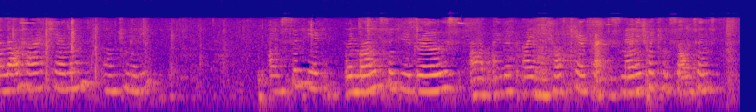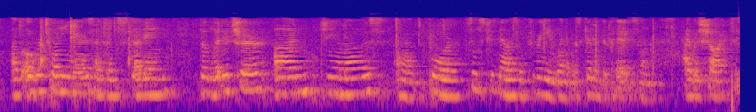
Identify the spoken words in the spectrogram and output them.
Aloha, Chairman and Committee. I'm Cynthia, Unmani Cynthia Groves. Um, I, I am a healthcare practice management consultant of over 20 years. I've been studying the literature on GMOs um, for since 2003 when it was given to pigs, and I was shocked to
